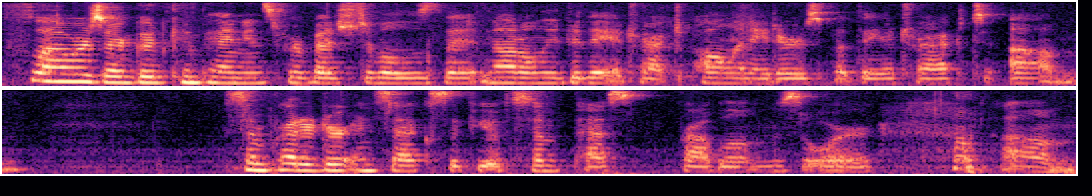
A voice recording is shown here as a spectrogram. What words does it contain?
Flowers are good companions for vegetables that not only do they attract pollinators, but they attract um, some predator insects if you have some pest problems or um,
